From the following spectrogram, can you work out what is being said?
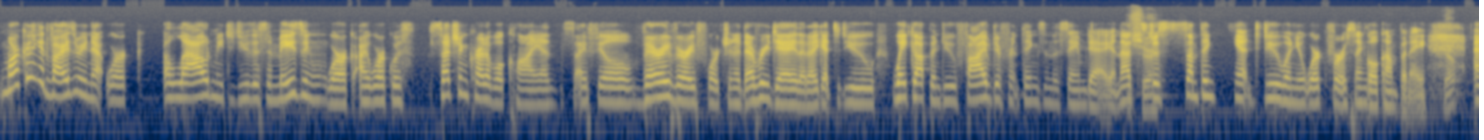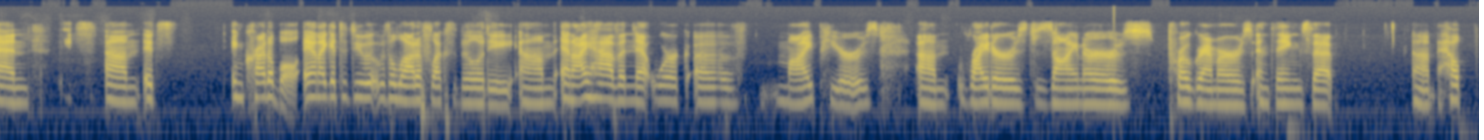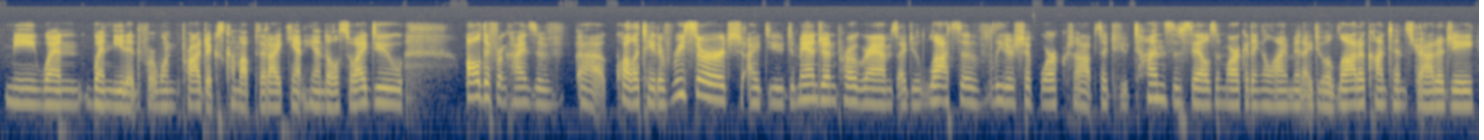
marketing advisory network allowed me to do this amazing work. I work with such incredible clients. I feel very, very fortunate every day that I get to do wake up and do five different things in the same day. And that's sure. just something you can't do when you work for a single company. Yep. And it's um, it's incredible and i get to do it with a lot of flexibility um, and i have a network of my peers um, writers designers programmers and things that um, help me when when needed for when projects come up that i can't handle so i do all different kinds of uh, qualitative research. I do demand gen programs. I do lots of leadership workshops. I do tons of sales and marketing alignment. I do a lot of content strategy.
